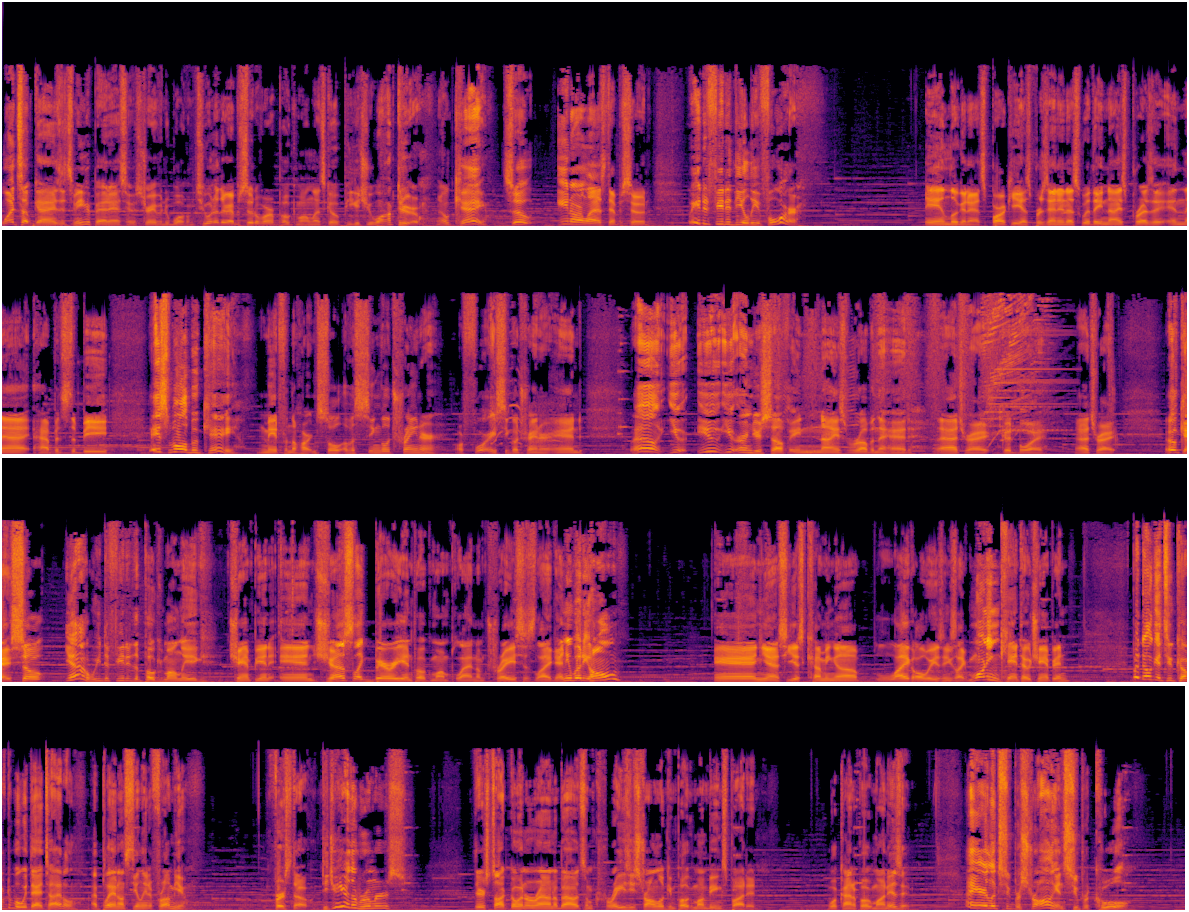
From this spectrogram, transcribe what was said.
What's up, guys? It's me, your badass host, Draven, and welcome to another episode of our Pokemon Let's Go Pikachu walkthrough. Okay, so in our last episode, we defeated the Elite Four. And look at that, Sparky has presented us with a nice present, and that happens to be a small bouquet made from the heart and soul of a single trainer, or for a single trainer. And well, you you you earned yourself a nice rub in the head. That's right, good boy. That's right. Okay, so yeah, we defeated the Pokemon League champion, and just like Barry in Pokemon Platinum, Trace is like, anybody home? And yes, he is coming up like always, and he's like, Morning, Kanto champion. But don't get too comfortable with that title. I plan on stealing it from you. First, though, did you hear the rumors? There's talk going around about some crazy strong looking Pokemon being spotted. What kind of Pokemon is it? I hear it looks super strong and super cool.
